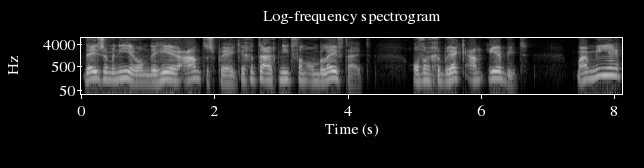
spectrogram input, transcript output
Deze manier om de Heere aan te spreken getuigt niet van onbeleefdheid of een gebrek aan eerbied, maar meer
